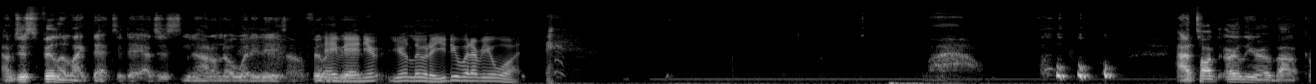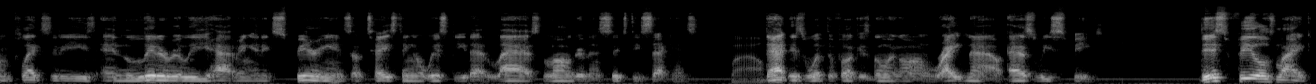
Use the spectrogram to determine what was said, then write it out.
I'm just feeling like that today. I just, you know, I don't know what it is. I'm feeling Hey good. man, you're you're Luda. You do whatever you want. wow. I talked earlier about complexities and literally having an experience of tasting a whiskey that lasts longer than 60 seconds. Wow. That is what the fuck is going on right now as we speak. This feels like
